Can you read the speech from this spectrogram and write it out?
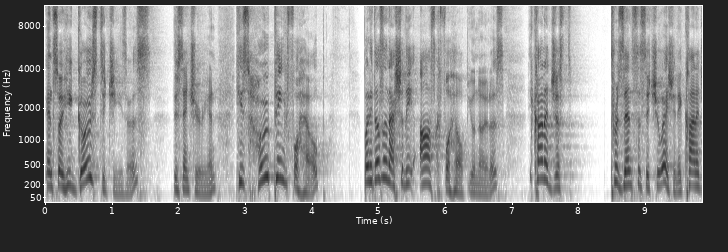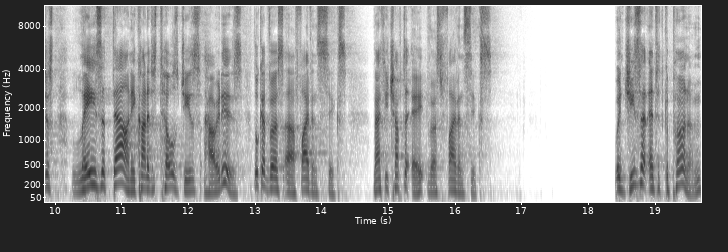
And so he goes to Jesus, the centurion. He's hoping for help, but he doesn't actually ask for help, you'll notice. He kind of just presents the situation. He kind of just lays it down. He kind of just tells Jesus how it is. Look at verse uh, 5 and 6. Matthew chapter 8, verse 5 and 6. When Jesus had entered Capernaum,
